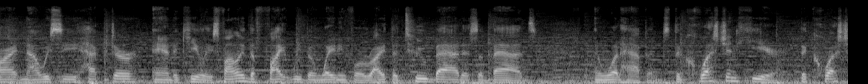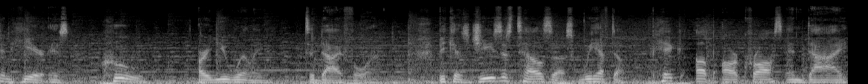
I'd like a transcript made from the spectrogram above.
Right, now we see Hector and Achilles. Finally, the fight we've been waiting for, right? The two baddest of bads. And what happens? The question here, the question here is who are you willing to die for? Because Jesus tells us we have to pick up our cross and die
